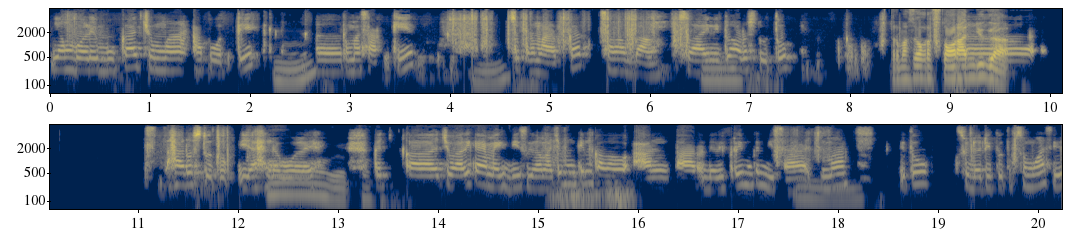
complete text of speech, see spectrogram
Yang boleh buka cuma apotek, Hmm, eh, rumah sakit, hmm. supermarket, sama bank. Selain Hmm. itu harus tutup. Termasuk restoran Eh, juga? Harus tutup, ya nggak Oh, boleh. gitu. Ke- kecuali kayak McD segala macam mungkin kalau antar delivery mungkin bisa. Hmm. Cuma itu sudah ditutup semua sih.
